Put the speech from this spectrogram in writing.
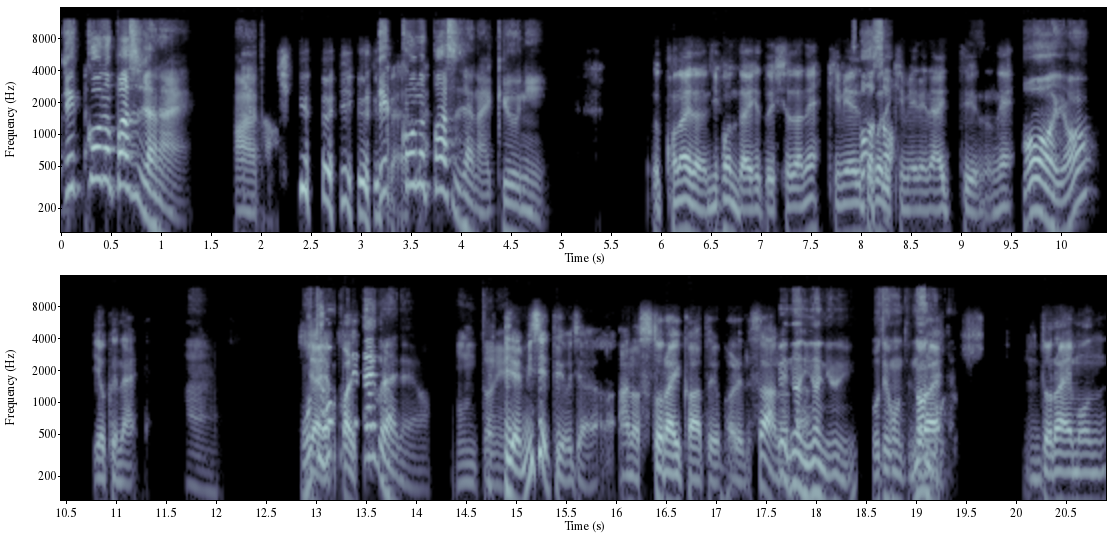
絶好のパスじゃない。あなた。絶好のパスじゃない、急に。この間の日本代表と一緒だね。決めるとこで決めれないっていうのね。そうよ。よくない。はい。お手本みたいぐらいだよ。本当に。いや、見せてよ、じゃあ。あの、ストライカーと呼ばれるさ、あのえ、何、何、何？お手本ってドラえ何のドラえもん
